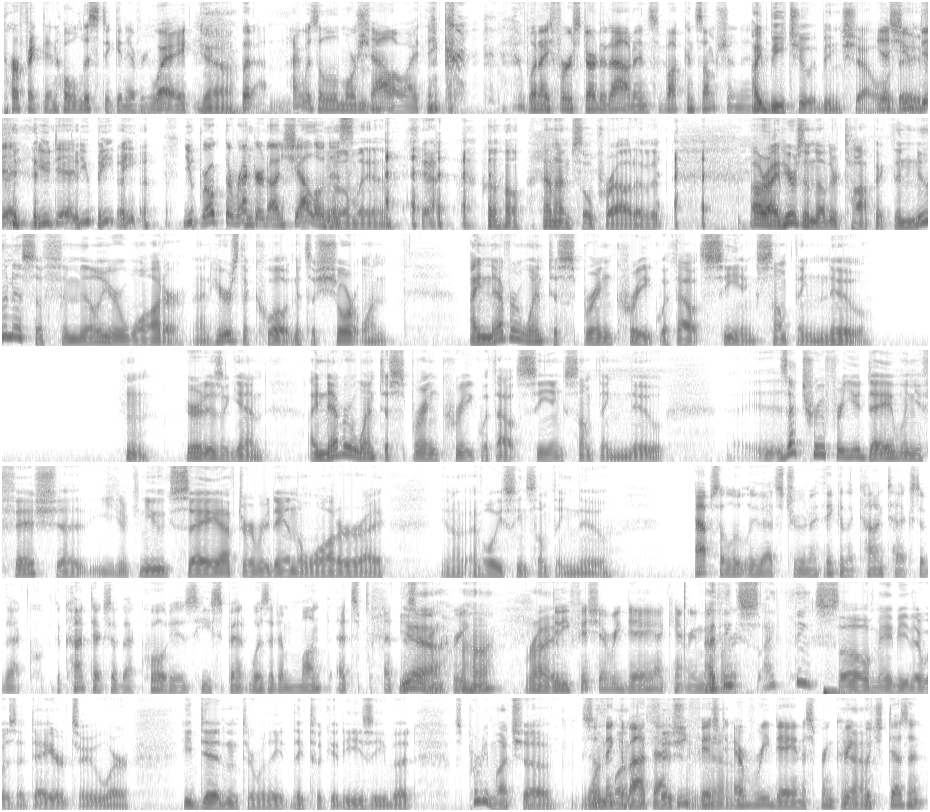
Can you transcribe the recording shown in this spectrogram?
perfect and holistic in every way. Yeah. But I was a little more shallow, I think, when I first started out, and it's about consumption. And I beat you at being shallow. yes, you did. You did. You beat me. You broke the record on shallowness. Oh man, yeah. Oh, and I'm so proud of it. All right, here's another topic: the newness of familiar water. And here's the quote, and it's a short one. I never went to Spring Creek without seeing something new. Hmm. Here it is again. I never went to Spring Creek without seeing something new. Is that true for you, Dave? When you fish, uh, you, can you say after every day in the water, I, you know, I've always seen something new. Absolutely, that's true. And I think in the context of that, the context of that quote is he spent was it a month at at the yeah, Spring Creek? uh huh, right. Did he fish every day? I can't remember. I think I think so. Maybe there was a day or two where he didn't, or where they, they took it easy, but It's pretty much a So think about that. Fishing. he fished yeah. every day in a spring creek, Yeah. which doesn't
